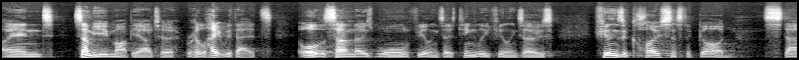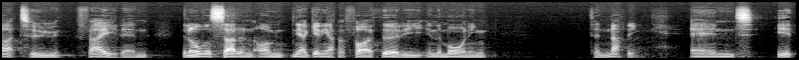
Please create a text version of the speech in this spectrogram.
And some of you might be able to relate with that. It's all of a sudden those warm feelings, those tingly feelings, those feelings of closeness to God start to fade. And then all of a sudden I'm now getting up at 5.30 in the morning to nothing. And it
